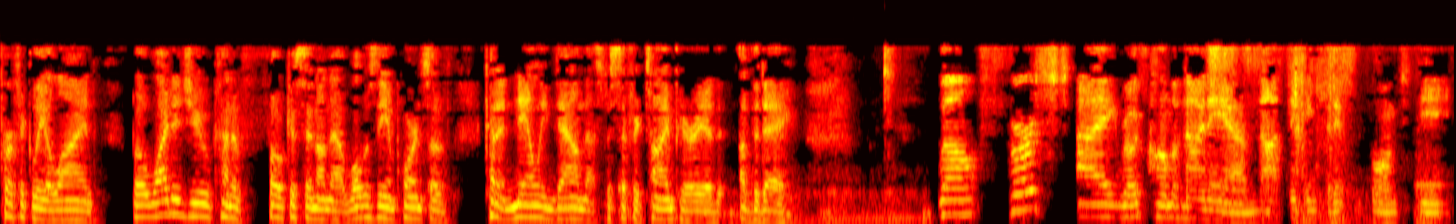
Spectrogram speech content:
perfectly aligned. But why did you kind of focus in on that? What was the importance of kind of nailing down that specific time period of the day? Well, first I wrote Poem of 9 a.m., not thinking that it was going to be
